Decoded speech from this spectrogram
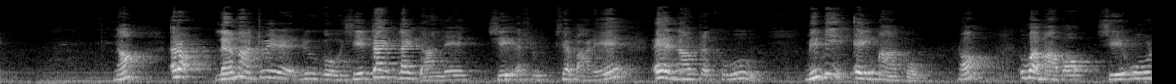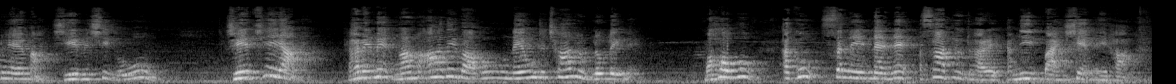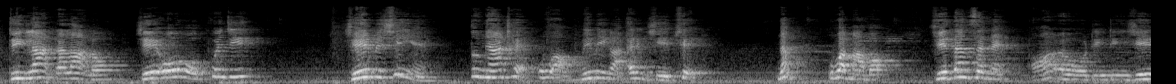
နော် အဲ့တော့လမ်းမှာတွေ့တဲ့လူကိုရေတိုက်လိုက်တာလဲရေအလှဖြစ်ပါတယ်အဲ့နောက်တစ်ခုမိမိအိမ်မှာကိုနော်ဥပမာပေါ့ရေအိုးထဲမှာရေမရှိဘူးရေဖြစ်ရမယ်ဒါပေမဲ့ငါမအားသေးပါဘူးနေဦးတခြားလူလုပ်လိုက်မယ်မဟုတ်ဘူးအခုစနေနဲ့နဲ့အစပြုထားတဲ့အမိပိုင်ရှင်တွေဟာဒီလတလလုံးရေအိုးကိုဖွင့်ကြည့်ရေမရှိရင်သူများထက်ဥအောင်မိမိကအဲ့ဒီရေဖြစ်နော် ဥပမာပေါ့ရေတန့်ဆက်နဲ့ဟောဟိုဒီဒီရေ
